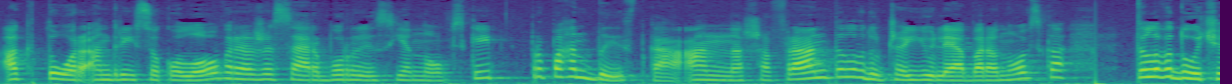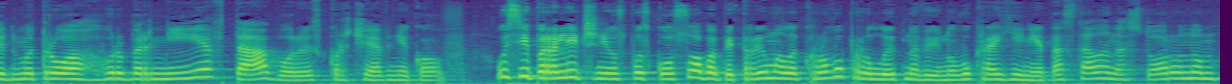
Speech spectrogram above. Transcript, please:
актор Андрій Соколов, режисер Борис Яновський, пропагандистка Анна Шафран, телеведуча Юлія Барановська, телеведучі Дмитро Гурбернієв та Борис Корчевніков. Усі перелічені у списку особи підтримали кровопролитну війну в Україні та стали на сторону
